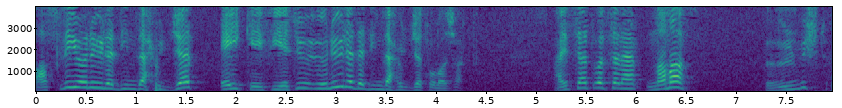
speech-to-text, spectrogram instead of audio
Asli yönüyle dinde hüccet, ey keyfiyeti yönüyle de dinde hüccet olacak. Aleyhisselatü Vesselam namaz övülmüştür.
